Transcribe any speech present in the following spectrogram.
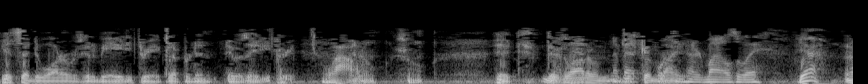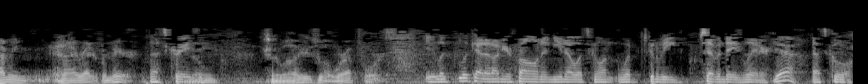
It said the water was going to be 83 at Clipperton. It was 83. Wow. You know, so. It, there's a lot of them just combined. 1,400 miles away. Yeah, I mean, and I read it from here. That's crazy. You know? So well, here's what we're up for. You look look at it on your phone and you know what's going what's going to be seven days later. Yeah, that's cool.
